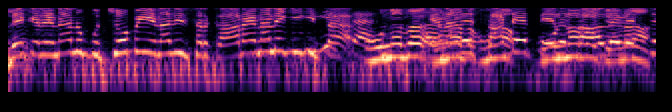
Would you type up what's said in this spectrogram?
ਲੇਕਿਨ ਇਹਨਾਂ ਨੂੰ ਪੁੱਛੋ ਵੀ ਇਹਨਾਂ ਦੀ ਸਰਕਾਰ ਹੈ ਇਹਨਾਂ ਨੇ ਕੀ ਕੀਤਾ। ਉਹਨਾਂ ਦਾ ਇਹਨਾਂ ਨੇ ਸਾਢੇ ਤਿੰਨ ਉਹਨਾਂ ਦਾ ਸਾਲ ਦੇ ਵਿੱਚ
